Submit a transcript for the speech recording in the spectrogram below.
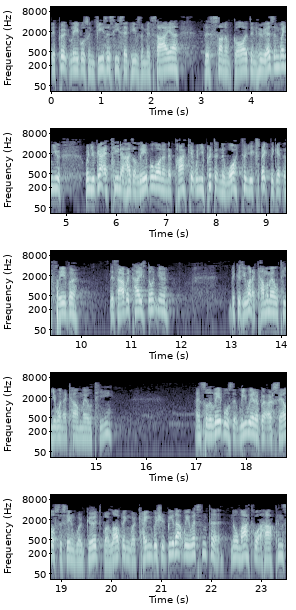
they put labels on Jesus. He said he was the Messiah, the Son of God, and who is. And when you when you get a tea it has a label on in the packet, when you put it in the water, you expect to get the flavour that's advertised, don't you? Because you want a chamomile tea, you want a chamomile tea. And so the labels that we wear about ourselves are saying we're good, we're loving, we're kind, we should be that way, isn't it? No matter what happens,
